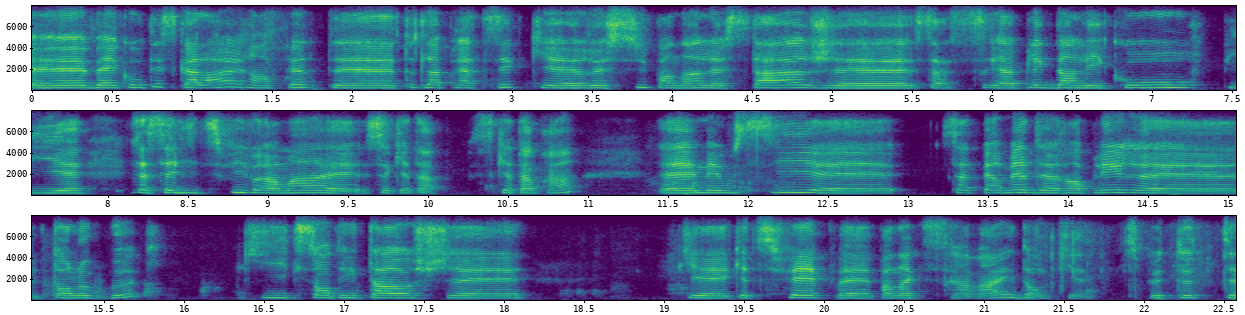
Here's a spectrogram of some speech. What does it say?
Euh, ben, côté scolaire, en fait, euh, toute la pratique euh, reçue pendant le stage, ça se réapplique dans les cours, puis ça solidifie vraiment ce que tu apprends. mais aussi, ça te permet de remplir ton logbook, qui, qui, sont des tâches que, que, tu fais pendant que tu travailles. Donc, tu peux tout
